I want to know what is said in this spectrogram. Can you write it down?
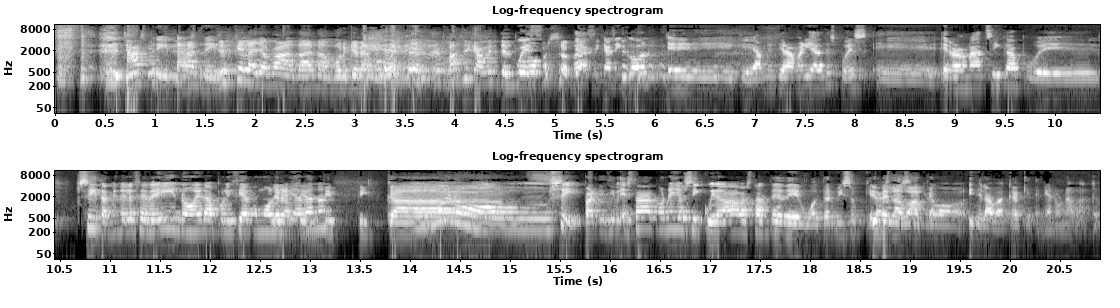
Astrid, Yo Astrid. es que la llamaba Dana porque era básicamente el Pues mismo personaje. Jessica Nicole, eh, que ha mencionado María antes, pues eh, era una chica, pues sí, también del FBI, no era policía como Era Olivia Dana. científica. Bueno, sí, estaba con ellos y cuidaba bastante de Walter Bishop que Y era de la este vaca. señor- y de la vaca, que tenían una vaca.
